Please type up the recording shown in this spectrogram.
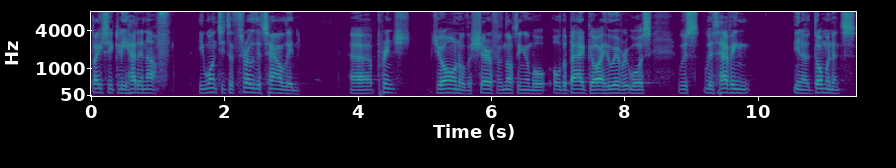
basically had enough. He wanted to throw the towel in. Uh, Prince John or the sheriff of Nottingham or, or the bad guy, whoever it was, was, was having, you know, dominance.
